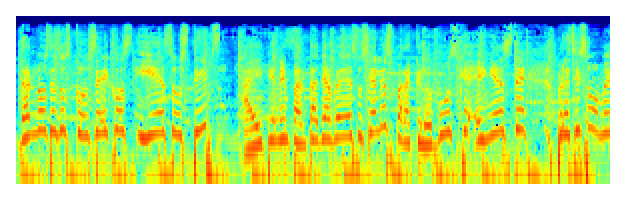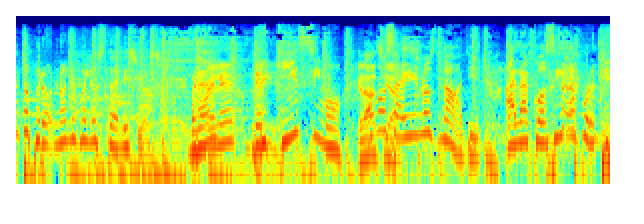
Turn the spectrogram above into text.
darnos esos consejos y esos tips. Ahí tienen pantalla redes sociales para que los busque en este preciso momento, pero no le huele a usted delicioso, ¿verdad? Huele. Riquísimo. Gracias. Vamos a irnos, no, Gillo, a la cocina porque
